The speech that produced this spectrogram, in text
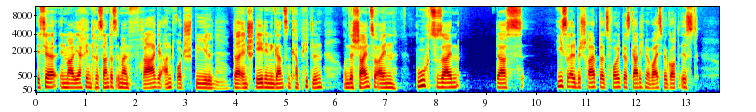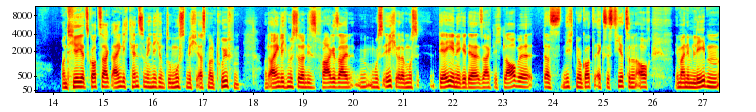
Ist ja in Malachi interessant, dass immer ein Frage-Antwort-Spiel genau. da entsteht in den ganzen Kapiteln. Und es scheint so ein Buch zu sein, das Israel beschreibt als Volk, das gar nicht mehr weiß, wer Gott ist. Und hier jetzt Gott sagt, eigentlich kennst du mich nicht und du musst mich erstmal prüfen. Und eigentlich müsste dann diese Frage sein, muss ich oder muss derjenige, der sagt, ich glaube, dass nicht nur Gott existiert, sondern auch in meinem Leben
